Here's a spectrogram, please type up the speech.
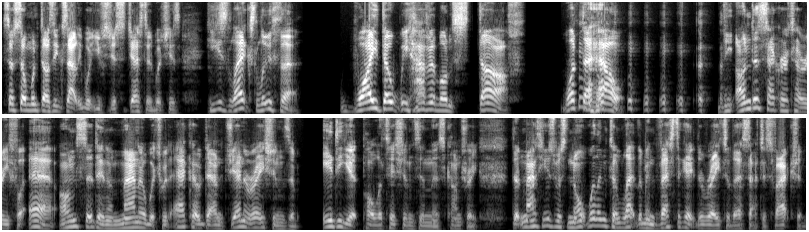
So someone does exactly what you've just suggested, which is he's Lex Luthor. Why don't we have him on staff? What the hell? The Undersecretary for Air answered in a manner which would echo down generations of idiot politicians in this country that Matthews was not willing to let them investigate the Ray to their satisfaction.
